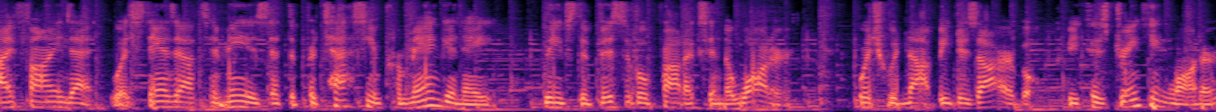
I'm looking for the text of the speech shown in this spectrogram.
I find that what stands out to me is that the potassium permanganate leaves the visible products in the water, which would not be desirable because drinking water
